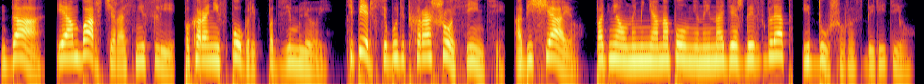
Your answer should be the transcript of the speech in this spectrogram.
Да, и амбар вчера снесли, похоронив погреб под землей. Теперь все будет хорошо, Синти, обещаю. Поднял на меня наполненный надеждой взгляд и душу разбередил.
